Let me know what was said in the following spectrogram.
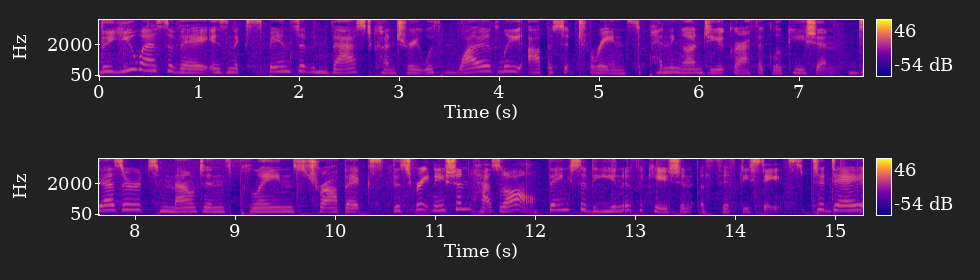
The US of A is an expansive and vast country with wildly opposite terrains depending on geographic location. Deserts, mountains, plains, tropics. This great nation has it all, thanks to the unification of 50 states. Today,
